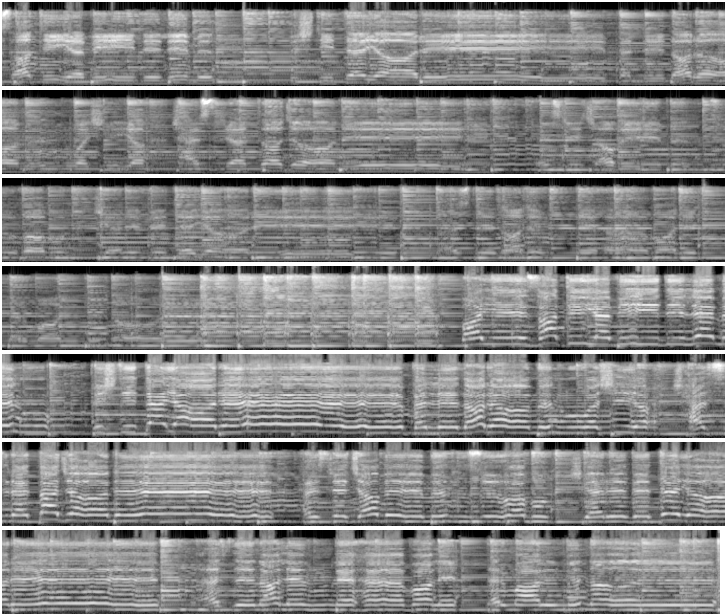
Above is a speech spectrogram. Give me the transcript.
Satiye bir dilimin Pişti teyari Pelli daranın Veşiya Hasret acani. Kesri çavimin Zuhabun Şerifi teyari Ezdin alimli hevali Derman minari. Bayi satiye bir dilemin Pişti teyare Pelle daramın Veşiya hasret acane. Hasret çavimin Zuhabun Şerifi teyari Ezdin alimli hevali Dermal minari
